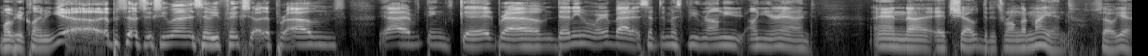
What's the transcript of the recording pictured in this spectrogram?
I'm over here claiming, yeah, episode 61, so we fixed all the problems. Yeah, everything's good, bro. Don't even worry about it. Something must be wrong on your end. And uh, it showed that it's wrong on my end. So, yeah.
